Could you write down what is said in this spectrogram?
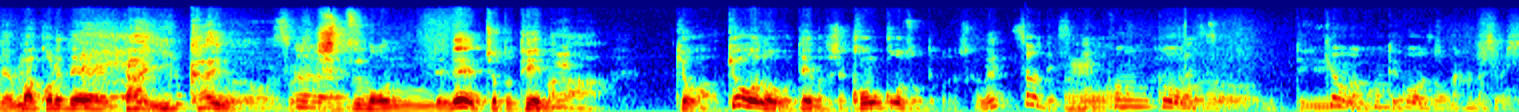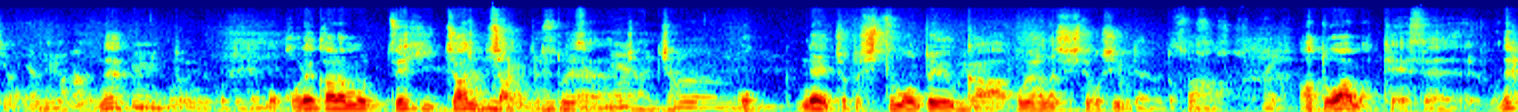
でまあこれで第1回のうん。質問でね、ちょっとテーマが、ね。今日は今日のテーマとしては根構造ってことですかね。そうですね。うん根構造。っていう今日は根構造の話をしようになるのかな。ね、うんということでもうこれからもぜひじゃんじゃん。ですねじゃんじゃん。ねちょっと質問というか、こういう話してほしいみたいなのとかはい。あとはまあ訂正もね。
